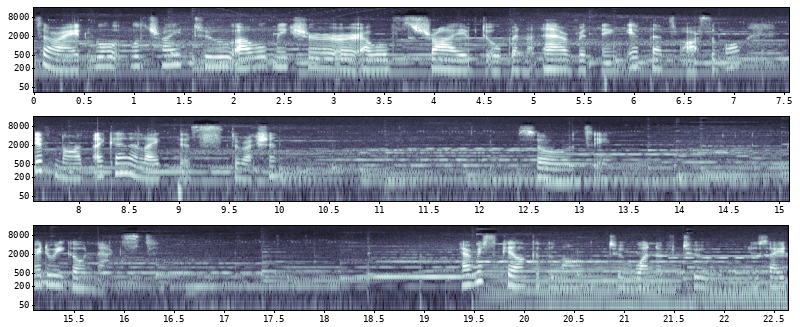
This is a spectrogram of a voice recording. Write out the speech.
It's alright. We'll we'll try to. I will make sure, or I will strive to open everything if that's possible. If not, I kind of like this direction. So let's see. Where do we go next? Every skill could belong to one of two. Decide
